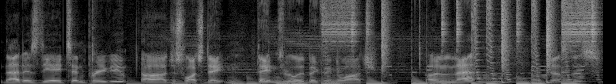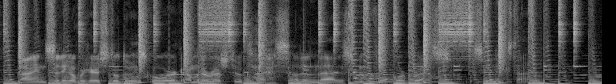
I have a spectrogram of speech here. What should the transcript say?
that is the A10 preview. Uh, just watch Dayton. Dayton's really a big thing to watch. Other than that, Justice, Ryan sitting over here still doing schoolwork. I'm going to rush to a class. Other than that, this has been the Full Court Press. We'll see you next time.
